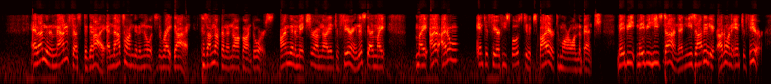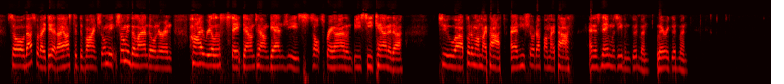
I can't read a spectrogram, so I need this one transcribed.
And I'm going to manifest the guy, and that's how I'm going to know it's the right guy. Because I'm not going to knock on doors. I'm going to make sure I'm not interfering. This guy might, might. I, I don't interfere if he's supposed to expire tomorrow on the bench. Maybe, maybe he's done and he's out of here. I don't want to interfere. So that's what I did. I asked the divine, show me, show me the landowner in high real estate downtown Ganges, Salt Spring Island, BC, Canada, to uh, put him on my path. And he showed up on my path, and his name was even Goodman, Larry Goodman.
